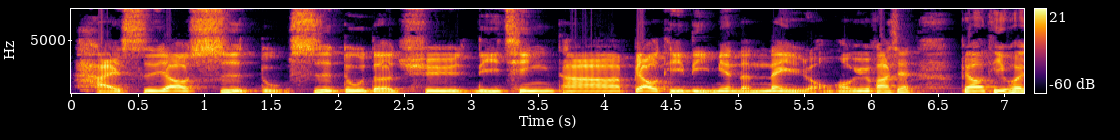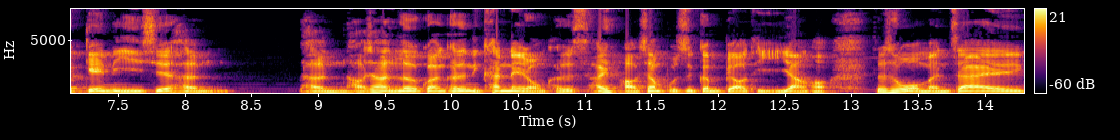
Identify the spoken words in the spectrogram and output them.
还是要适度适度的去厘清它标题里面的内容哈，因为发现标题会给你一些很。很好像很乐观，可是你看内容，可是哎，好像不是跟标题一样哈。这是我们在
